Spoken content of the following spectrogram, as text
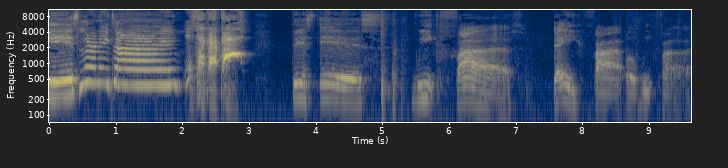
It's learning time. This is week five, day five of week five.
